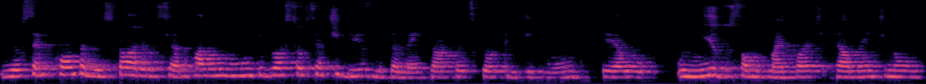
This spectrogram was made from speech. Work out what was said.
E eu sempre conto a minha história, Luciano, falando muito do associativismo também, que é uma coisa que eu acredito muito, que é o unidos somos mais fortes, realmente não,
